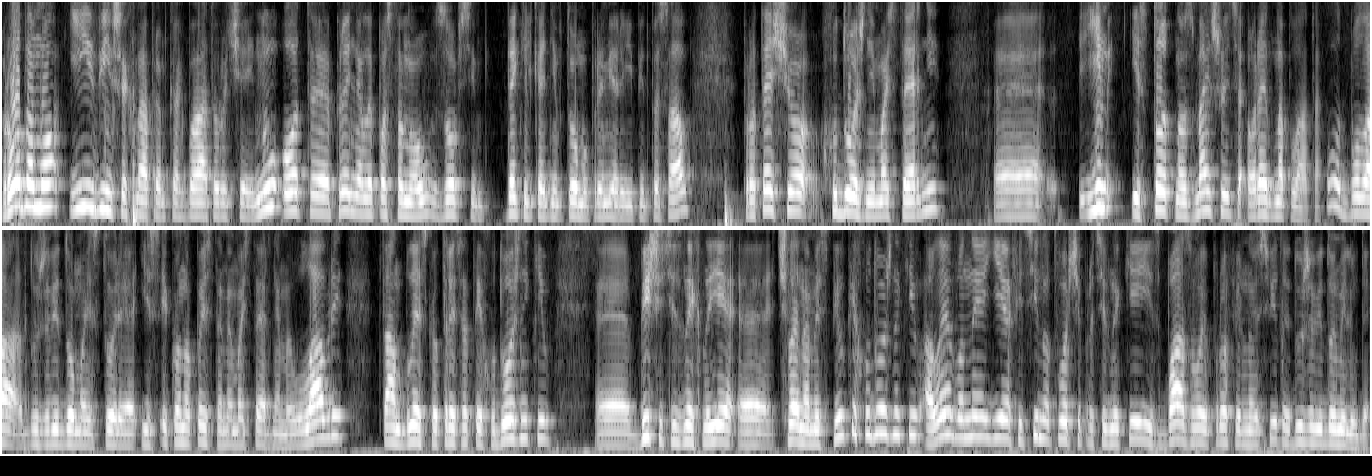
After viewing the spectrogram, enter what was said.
Робимо і в інших напрямках багато речей. Ну, от е, прийняли постанову зовсім декілька днів тому прем'єр її підписав про те, що художні майстерні е, їм істотно зменшується орендна плата. От була дуже відома історія із іконописними майстернями у Лаврі. Там близько 30 художників. Е, більшість із них не є е, членами спілки художників, але вони є офіційно творчі працівники із базовою профільною освітою, дуже відомі люди.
